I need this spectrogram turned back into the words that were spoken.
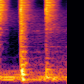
you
